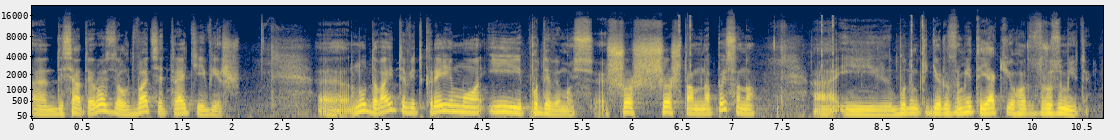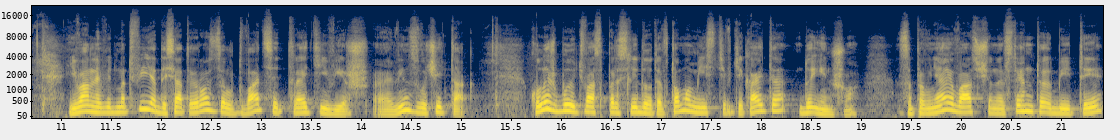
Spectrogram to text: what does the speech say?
е, 10 розділ, 23 вірш? Е, Ну, давайте відкриємо і подивимось, що, що ж там написано, е, і будемо тоді розуміти, як його зрозуміти. Євангелія від Матфія, 10 розділ, 23 вірш. Е, Він звучить так: Коли ж будуть вас переслідувати в тому місці, втікайте до іншого. Запевняю вас, що не встигнете обійти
